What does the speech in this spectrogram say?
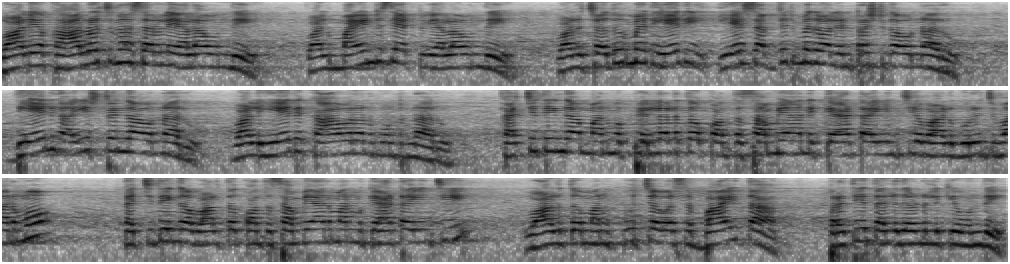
వాళ్ళ యొక్క ఆలోచన సరళి ఎలా ఉంది? వాళ్ళ మైండ్ సెట్ ఎలా ఉంది? వాళ్ళ చదువు మీద ఏది ఏ సబ్జెక్ట్ మీద వాళ్ళు ఇంట్రెస్ట్గా ఉన్నారు దేనికి అయిష్టంగా ఉన్నారు వాళ్ళు ఏది కావాలనుకుంటున్నారు. ఖచ్చితంగా మనము పిల్లలతో కొంత సమయాన్ని కేటాయించి వాళ్ళ గురించి మనము ఖచ్చితంగా వాళ్ళతో కొంత సమయాన్ని మనం కేటాయించి వాళ్ళతో మనం కూర్చోవలసిన బాధ్యత ప్రతి తల్లిదండ్రులకి ఉంది.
